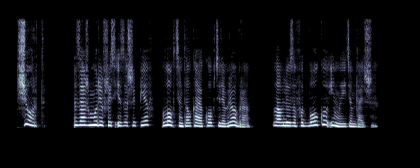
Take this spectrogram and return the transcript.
«Черт!» Зажмурившись и зашипев, локтем толкая коптеля в ребра, ловлю за футболку, и мы идем дальше.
